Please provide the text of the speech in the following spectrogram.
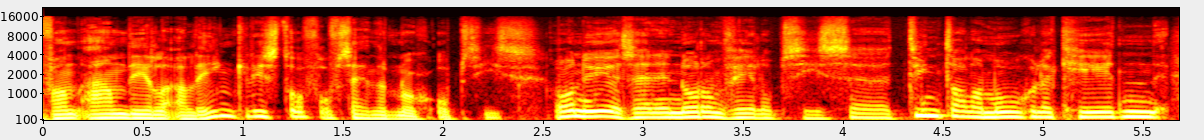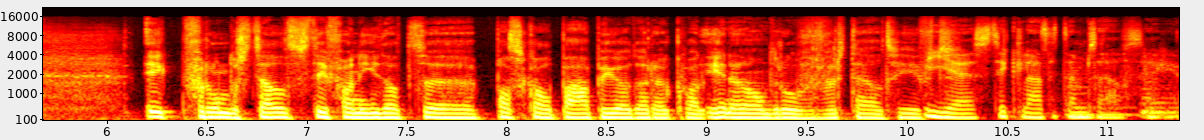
Van aandelen alleen, Christophe, of zijn er nog opties? Oh nee, er zijn enorm veel opties. Uh, tientallen mogelijkheden. Ik veronderstel, Stefanie, dat uh, Pascal Pape jou daar ook wel een en ander over verteld heeft. Juist, ik laat het hem zelf zeggen.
